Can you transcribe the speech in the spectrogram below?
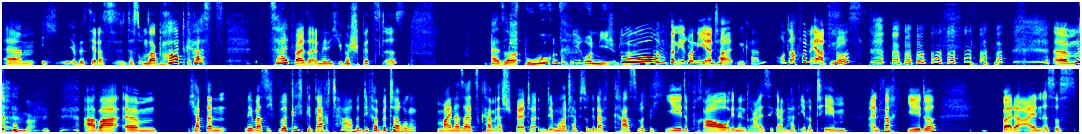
Ja. Ähm, ich, ihr wisst ja, dass, dass unser Podcast zeitweise ein wenig überspitzt ist. Also und Spuren von Ironie Spuren von Ironie enthalten kann. Und auch von Erdnuss. ähm, aber ähm, ich habe dann, nee, was ich wirklich gedacht habe, die Verbitterung meinerseits kam erst später. In dem Moment habe ich so gedacht, krass, wirklich jede Frau in den 30ern hat ihre Themen. Einfach jede. Bei der einen ist es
